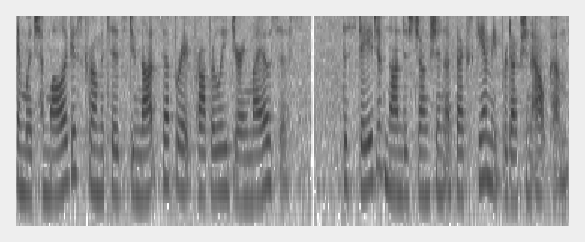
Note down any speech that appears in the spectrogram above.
in which homologous chromatids do not separate properly during meiosis. The stage of non-disjunction affects gamete production outcome.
